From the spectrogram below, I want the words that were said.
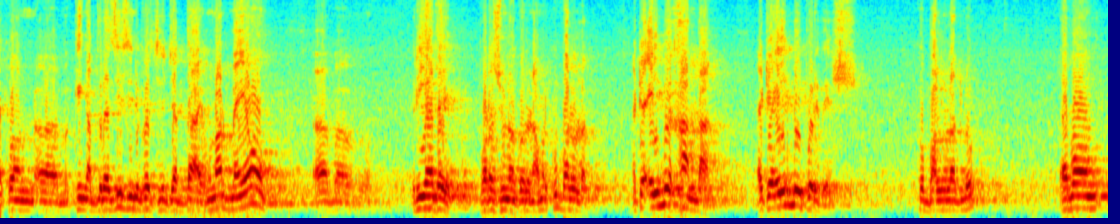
এখন কিং আব্দুল আজিজ ইউনিভার্সিটি জেদ্দায় ওনার মেয়েও রিয়াদে পড়াশোনা করেন। আমার খুব ভালো লাগল একটা এলমি খানদান। একটা এলমি পরিবেশ। খুব ভালো লাগল। এবং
